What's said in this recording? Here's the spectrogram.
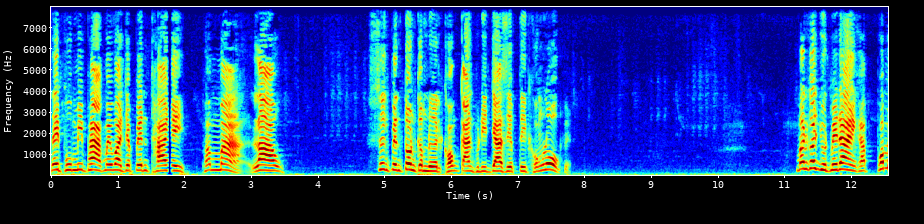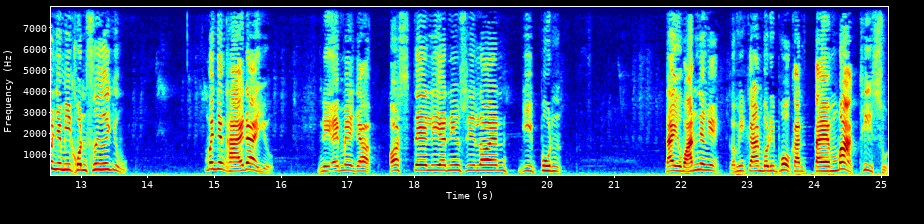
ในภูมิภาคไม่ว่าจะเป็นไทย พม่าลาว ซึ่งเป็นต้นกำเนิดของการผลิตยาเสพติดของโลกเนี่ยมันก็หยุดไม่ได้ครับ เพราะมันยังมีคนซื้ออยู่ มันยังขายได้อยู่ นี่ไอ้แม่จะออสเตรเลีย นิวซีแลนด์ญี่ปุ่นไต้หวันอย่างงี้ก็มีการบริโภคกันแต่มากที่สุด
